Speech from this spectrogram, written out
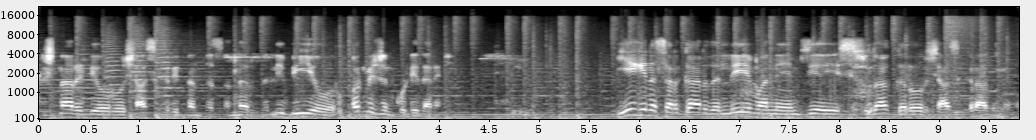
ಕೃಷ್ಣಾರೆಡ್ಡಿ ಅವರು ಶಾಸಕರಿದ್ದಂಥ ಸಂದರ್ಭದಲ್ಲಿ ಬಿ ಎ ಅವರು ಪರ್ಮಿಷನ್ ಕೊಟ್ಟಿದ್ದಾರೆ. ಈಗಿನ ಸರ್ಕಾರದಲ್ಲಿ ಮಾನ್ಯ ಎಂ ಸಿ ಐ ಸುಧಾಕರ್ ಅವರು ಶಾಸಕರಾದ ಮೇಲೆ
